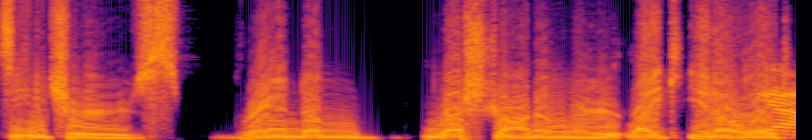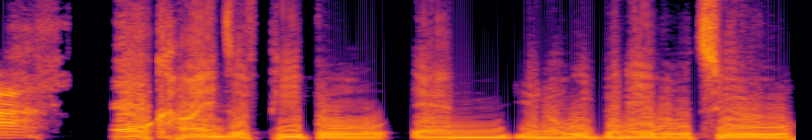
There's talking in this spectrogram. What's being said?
teachers, random restaurant owner, like you know, like yeah. all kinds of people, and you know, we've been able to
